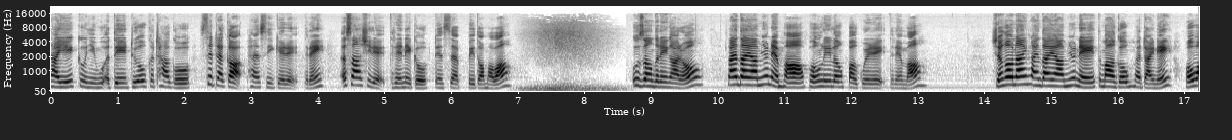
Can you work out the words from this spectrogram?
နိုင်ရေးကူညီမှုအသင်းဒုဥက္ကဋ္ဌကိုစစ်တပ်ကဖမ်းဆီးခဲ့တဲ့တဲ့အဆရှိတဲ့သတင်းတွေကိုတင်ဆက်ပေးသွားမှာပါ။ဦးဆုံးသတင်းကတော့လိုင်းတရာမြို့နယ်မှာဘုံလေးလုံးပောက်ကွဲတဲ့သတင်းပါ။ရန်ကုန်တိုင်းလှိုင်းသာယာမြို့နယ်တမကုန်းမှတ်တိုင်နဲ့ဝဝ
